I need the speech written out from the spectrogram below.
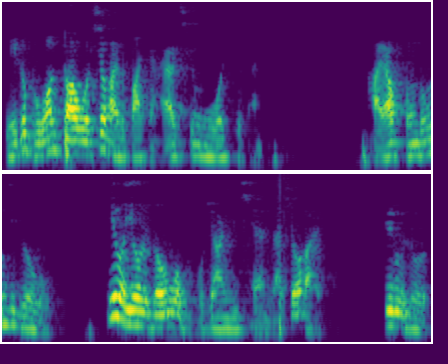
别个不光找我小孩子发钱，还要请我吃饭，还要送东西给我。因为有的时候我不想以钱来小孩子，比如说，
